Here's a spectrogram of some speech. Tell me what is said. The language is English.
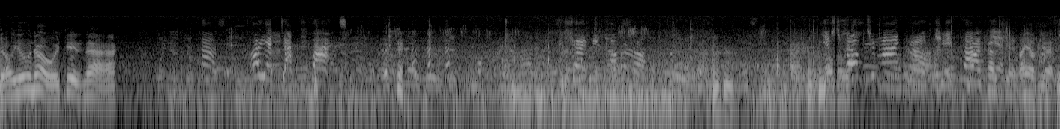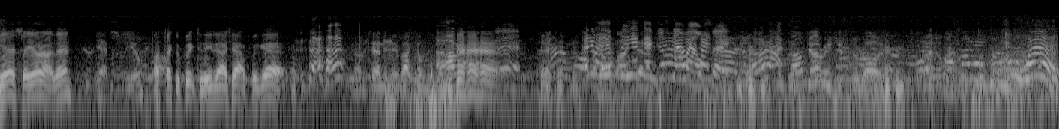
No, you know it is now. Oh, you fat! you showed me off. You've spoke to microchip, haven't you? I have, yes. Yes, are you all right then? Yes, for you. I'll take a picture of these, I shan't forget. I'm turning me back on the Anyway, I'll like see you again just now, Elsie. All right, love. Gary just arrived. oh, where?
